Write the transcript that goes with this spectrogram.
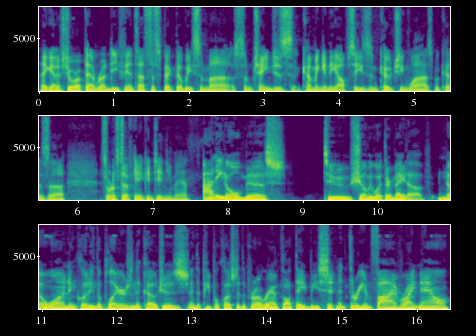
they got to shore up that run defense. I suspect there'll be some uh, some changes coming in the offseason coaching wise because uh, that sort of stuff can't continue, man. I need Ole Miss to show me what they're made of. No one, including the players and the coaches and the people close to the program, thought they'd be sitting at three and five right now.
